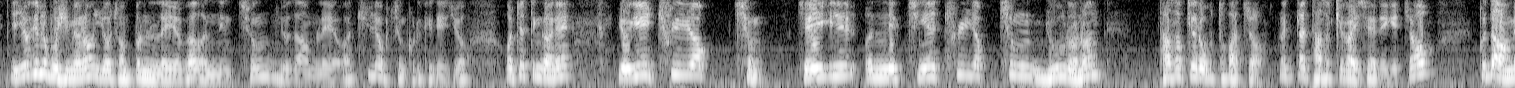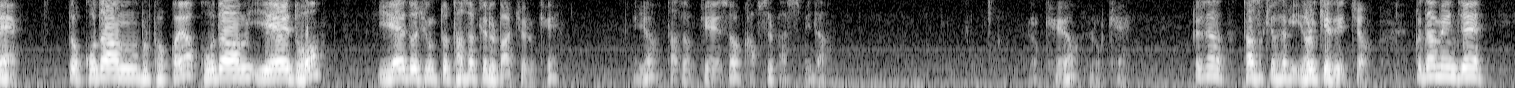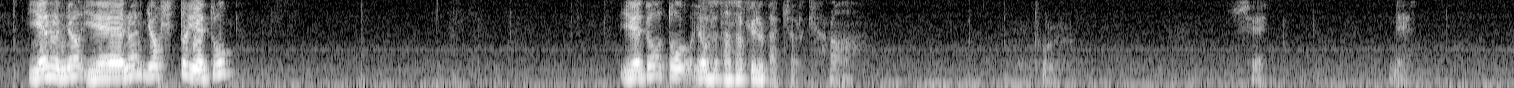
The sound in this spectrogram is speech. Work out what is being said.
이제 여기를 보시면은 요 전번 레이어가 은닉층, 요 다음 레이어가 출력층 그렇게 되죠. 어쨌든 간에 여기 출력층, 제1 은닉층의 출력층 뉴런은 다섯 개로부터 봤죠. 일단 다섯 개가 있어야 되겠죠. 그 다음에 또 그 다음 볼까요? 그 다음 얘도 얘도 지금 또 다섯 개를 봤죠. 이렇게. 그죠? 다섯 개에서 값을 받습니다. 이렇게요. 이렇게. 그래서 다섯 개에서 열개 됐죠. 그 다음에 이제 얘는요. 얘는 역시 또 얘도 얘도 또 여기서 다섯 개를 받죠. 이렇게. 하나, 둘, 셋, 넷,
